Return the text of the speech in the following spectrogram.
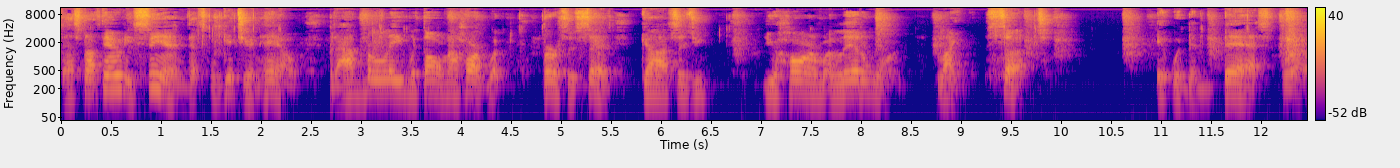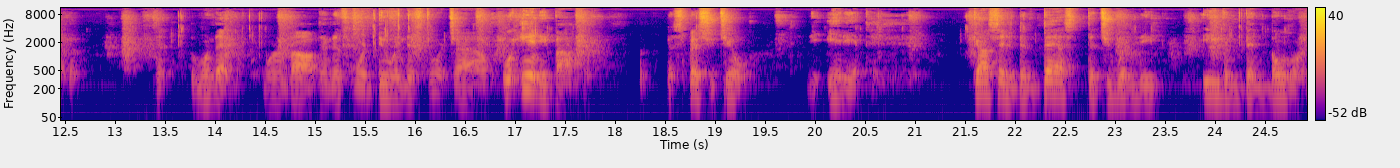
that's not the only sin that's going to get you in hell but I believe with all my heart what verses says. God says you you harm a little one like such. It would be best, brother, the one that we're involved in this, we're doing this to a child or anybody, especially children. You idiot. God said it'd been best that you wouldn't even been born.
